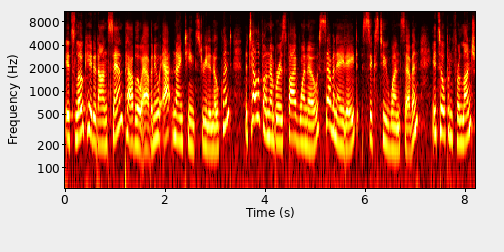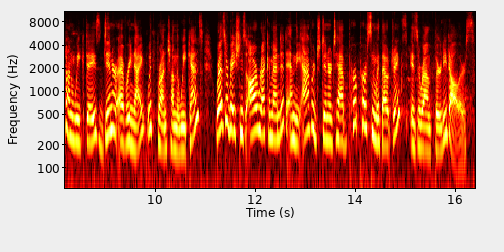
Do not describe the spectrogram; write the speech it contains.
it's located on San Pablo Avenue at 19th Street in Oakland. The telephone number is 510 788 6217. It's open for lunch on weekdays, dinner every night, with brunch on the weekends. Reservations are recommended, and the average dinner tab per person without drinks is around $30.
